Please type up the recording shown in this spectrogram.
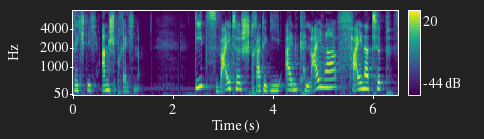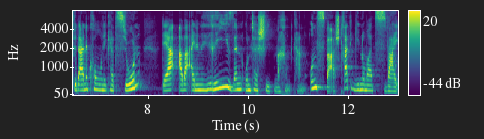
richtig ansprechen. Die zweite Strategie, ein kleiner, feiner Tipp für deine Kommunikation, der aber einen riesen Unterschied machen kann. Und zwar Strategie Nummer zwei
